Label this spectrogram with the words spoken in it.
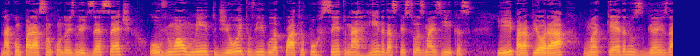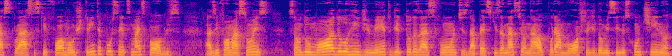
Na comparação com 2017, houve um aumento de 8,4% na renda das pessoas mais ricas e, para piorar, uma queda nos ganhos das classes que formam os 30% mais pobres. As informações são do módulo Rendimento de Todas as Fontes da Pesquisa Nacional por Amostra de Domicílios Contínua,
